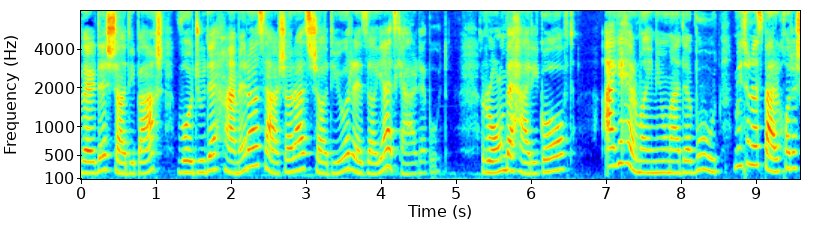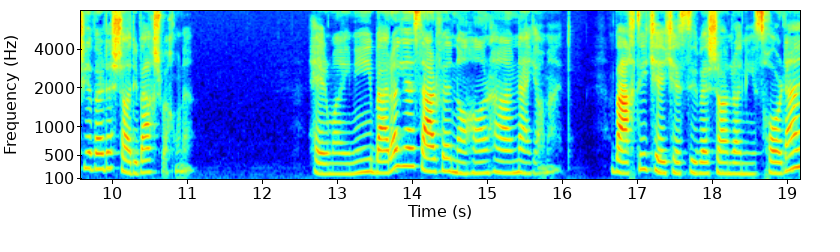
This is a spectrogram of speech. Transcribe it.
ورد شادی بخش وجود همه را سرشار از شادی و رضایت کرده بود روم به هری گفت اگه هرماینی اومده بود می‌تونست برای خودش یه ورد شادی بخش بخونه هرماینی برای صرف ناهار هم نیامد. وقتی کیک سیبشان را نیز خوردن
